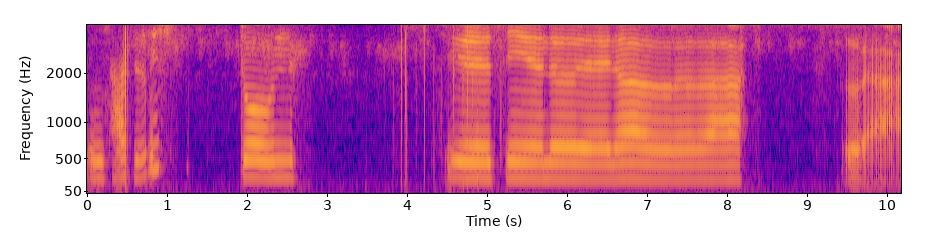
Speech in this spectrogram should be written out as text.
In Javis, done. It's in the uh, uh,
